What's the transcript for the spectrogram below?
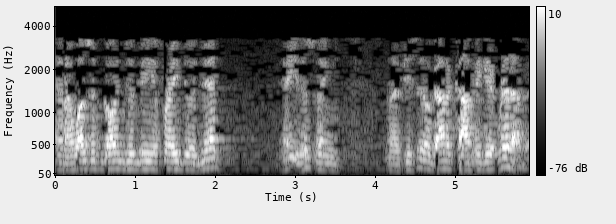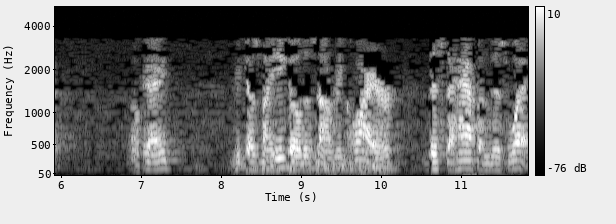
and I wasn't going to be afraid to admit, hey, this thing, uh, if you still got a copy, get rid of it. Okay? Because my ego does not require this to happen this way.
